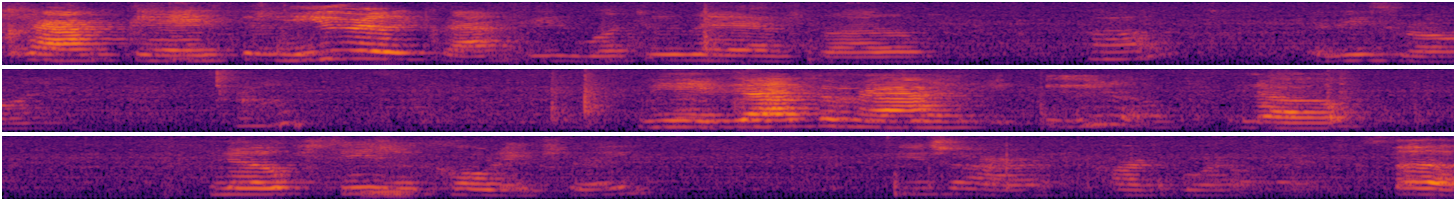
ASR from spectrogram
crackers? Can you really crack these? What do they have bottom? Huh? Are these rolling? Uh-huh. Me and Dad come around. Eat them. No. No, 'cause these are cold eggs, right? These are hard boiled eggs. Uh,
